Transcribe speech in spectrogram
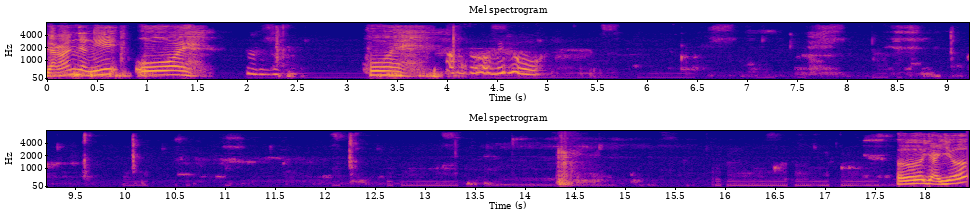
อย่างนั้นอย่างนี้ โอ้ยโอ้ย ทำตัวไม่ถูก เอออย่าเยอะ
